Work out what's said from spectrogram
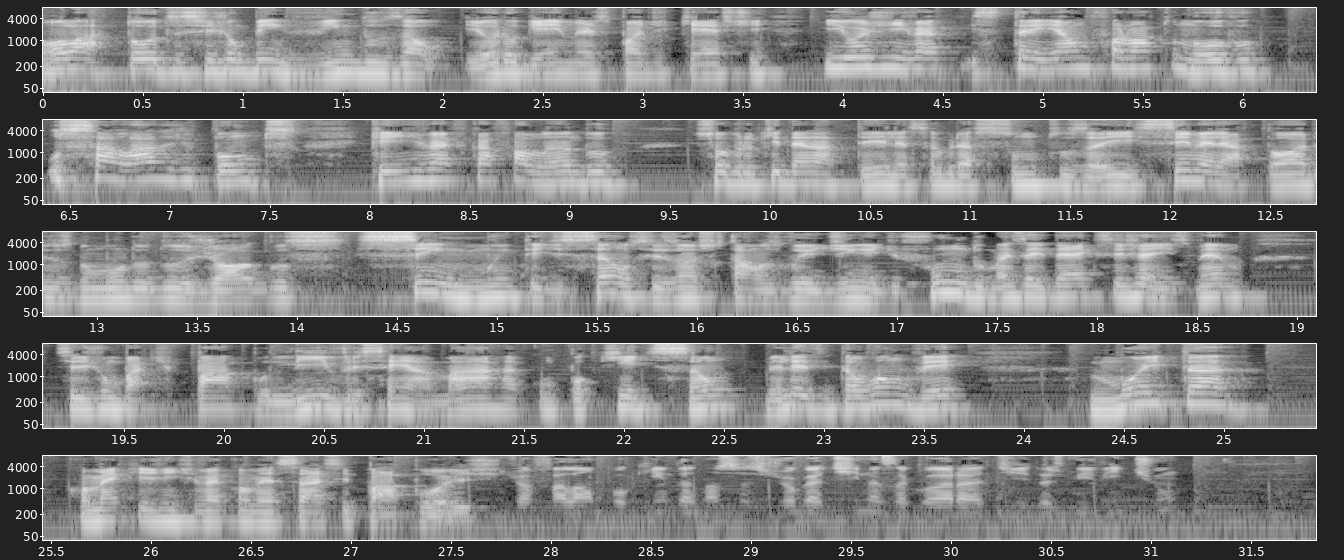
Olá a todos e sejam bem-vindos ao Eurogamers Podcast. E hoje a gente vai estrear um formato novo, o Salada de Pontos, que a gente vai ficar falando sobre o que der na telha, sobre assuntos aí semi-aleatórios no mundo dos jogos, sem muita edição, vocês vão escutar uns ruidinhos de fundo, mas a ideia é que seja isso mesmo, seja um bate-papo livre, sem amarra, com pouquinho de edição, beleza? Então vamos ver. Muita como é que a gente vai começar esse papo hoje? A gente vai falar um pouquinho das nossas jogatinas agora de 2021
